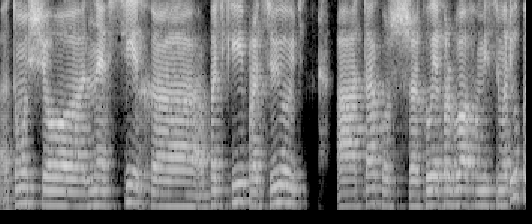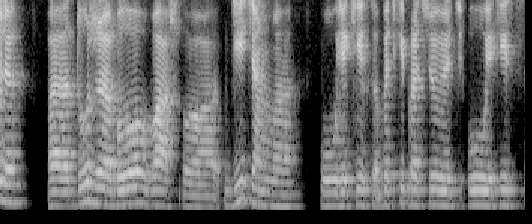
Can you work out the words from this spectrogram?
Е, Тому що не всіх е, батьки працюють. А також, коли я перебував у місті Маріуполі, Дуже було важко дітям, у яких батьки працюють у якійсь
